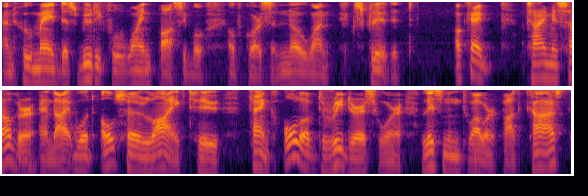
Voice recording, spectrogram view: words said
and who made this beautiful wine possible. Of course, no one excluded. Okay, time is over and I would also like to thank all of the readers who are listening to our podcast.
